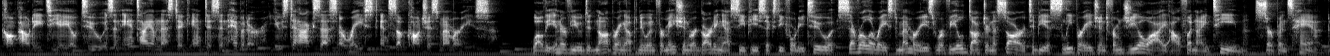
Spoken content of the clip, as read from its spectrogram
Compound ATA02 is an anti-amnestic and disinhibitor used to access erased and subconscious memories. While the interview did not bring up new information regarding SCP-6042, several erased memories revealed Dr. Nassar to be a sleeper agent from GOI Alpha-19, Serpent's Hand.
